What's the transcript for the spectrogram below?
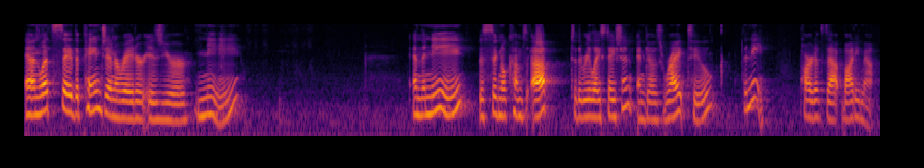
And let's say the pain generator is your knee. And the knee, the signal comes up to the relay station and goes right to the knee, part of that body map.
